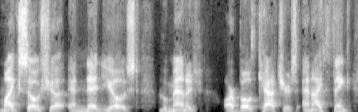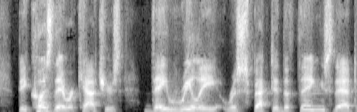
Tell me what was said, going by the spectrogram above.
Mike Scioscia and Ned Yost, who mm-hmm. managed, are both catchers. And I think because they were catchers, they really respected the things that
